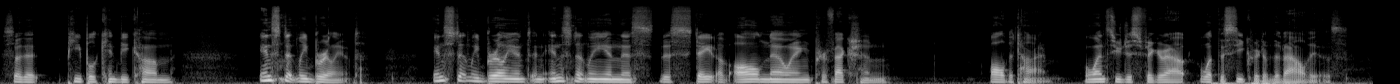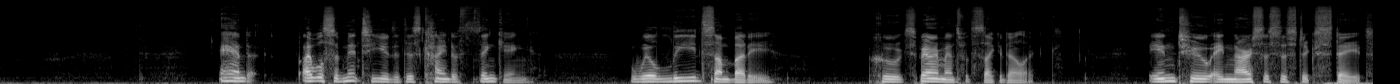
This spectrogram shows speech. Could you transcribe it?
so that people can become instantly brilliant. Instantly brilliant and instantly in this, this state of all knowing perfection all the time. Once you just figure out what the secret of the valve is. And I will submit to you that this kind of thinking will lead somebody who experiments with psychedelics into a narcissistic state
